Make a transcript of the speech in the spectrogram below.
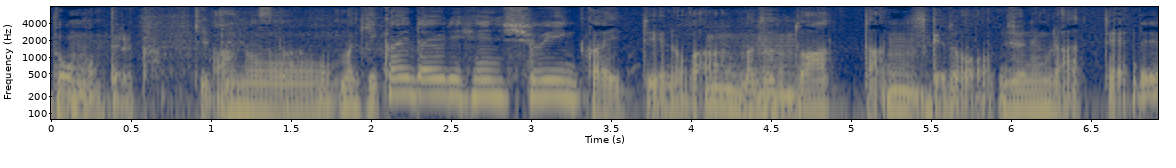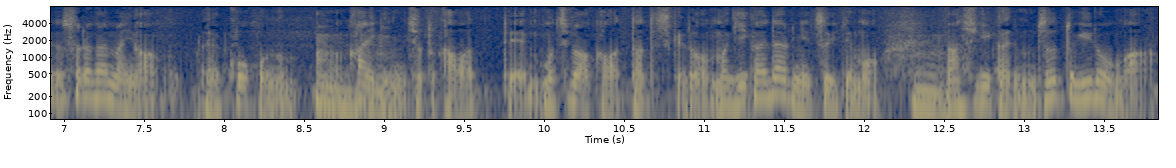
どう思ってるか聞いていいですか、はいうん、あのまあ、議会代理編集委員会っていうのが、まあ、ずっとあったんですけど、うん、10年ぐらいあって。でそれが今今広報のあの会議にちょっと変わって持ち場は変わったんですけど、まあ、議会代理についても男子議会でもずっと議論は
